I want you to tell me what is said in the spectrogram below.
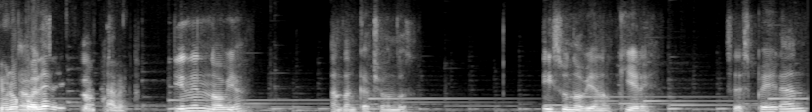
que uno a puede. ver. A ver. Tienen novia, andan cachondos y su novia no quiere. Se esperan,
